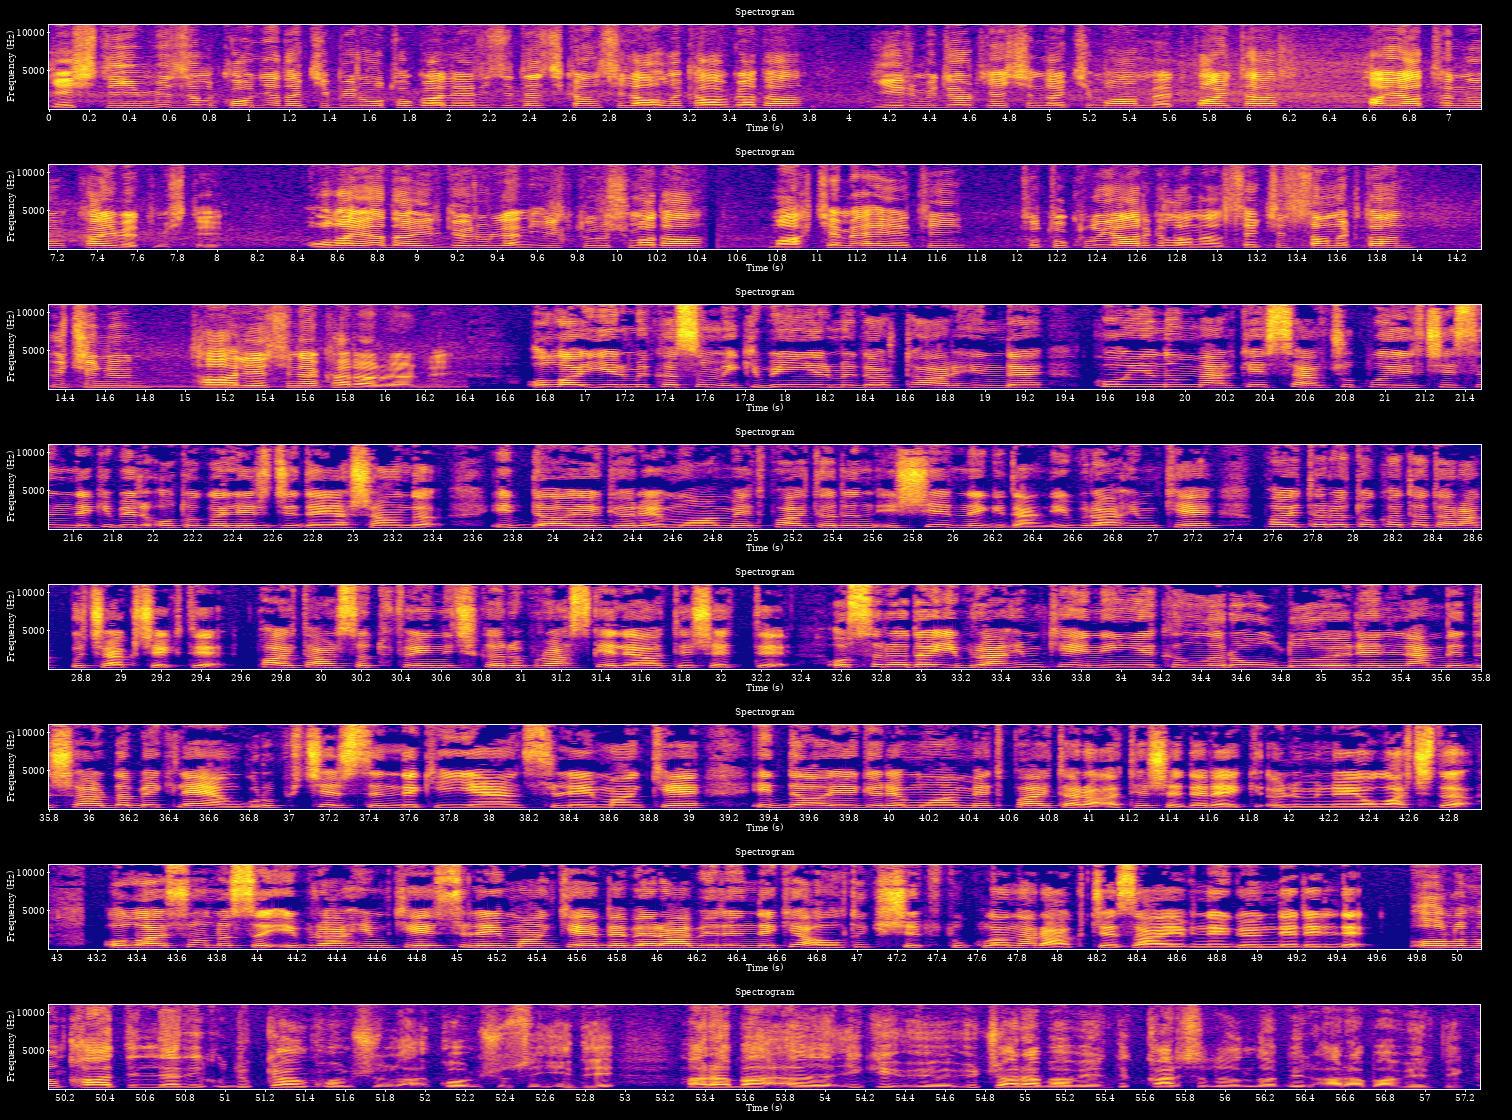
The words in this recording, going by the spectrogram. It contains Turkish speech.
Geçtiğimiz yıl Konya'daki bir otogalericide çıkan silahlı kavgada 24 yaşındaki Muhammed Paytar hayatını kaybetmişti. Olaya dair görülen ilk duruşmada mahkeme heyeti tutuklu yargılanan 8 sanıktan 3'ünün tahliyesine karar verdi. Olay 20 Kasım 2024 tarihinde Konya'nın Merkez Selçuklu ilçesindeki bir otogalericide yaşandı. İddiaya göre Muhammed Paytar'ın iş yerine giden İbrahim K. Paytar'a tokat atarak bıçak çekti. Paytar ise tüfeğini çıkarıp rastgele ateş etti. O sırada İbrahim K.'nin yakınları olduğu öğrenilen ve dışarıda bekleyen grup içerisindeki yeğen Süleyman K. iddiaya göre Muhammed Paytar'a ateş ederek ölümüne yol açtı. Olay sonrası İbrahim K., Süleyman K. ve beraberindeki 6 kişi tutuklanarak cezaevine gönderildi. Oğlumun katilleri dükkan komşula, komşusu idi. Araba e, iki e, üç araba verdik. Karşılığında bir araba verdik.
